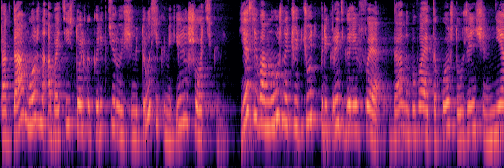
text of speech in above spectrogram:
Тогда можно обойтись только корректирующими трусиками или шортиками. Если вам нужно чуть-чуть прикрыть галифе, да, но бывает такое, что у женщин не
